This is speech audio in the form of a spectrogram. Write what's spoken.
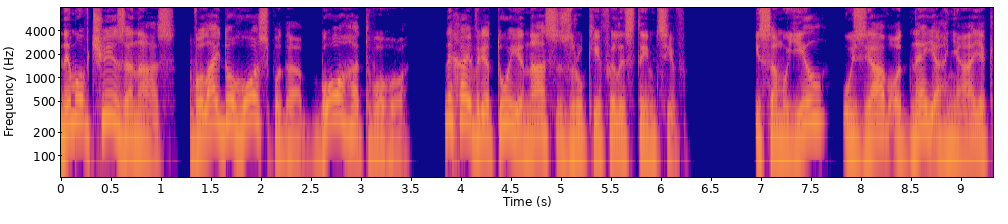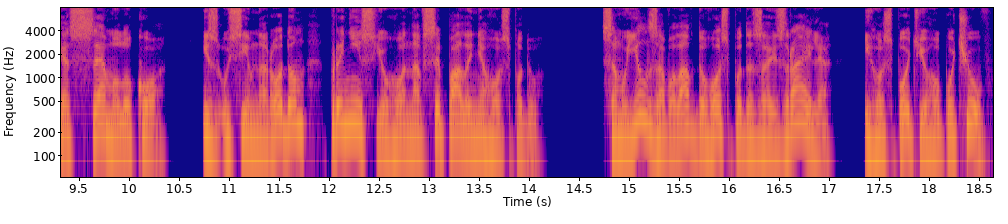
Не мовчи за нас, волай до Господа, Бога Твого, нехай врятує нас з руки филистимців. І Самуїл узяв одне ягня, яке ссе молоко, і з усім народом приніс його на всепалення Господу. Самуїл заволав до Господа за Ізраїля, і Господь його почув.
